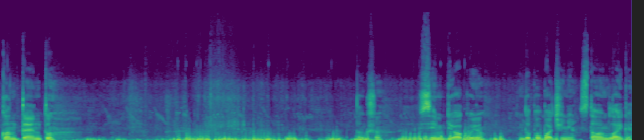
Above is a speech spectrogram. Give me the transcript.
контенту. Так що всім дякую. До побачення. Ставимо лайки.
